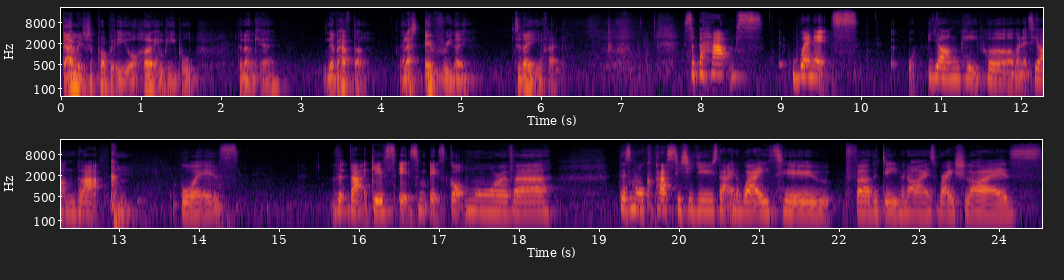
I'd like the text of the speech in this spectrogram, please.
damage to property or hurting people, they don't care. Never have done, and that's every day. Today, in fact. So perhaps when it's young people, when it's young black boys, that that gives it's it's got more of a there's more capacity to use that in a way to further demonize, racialize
